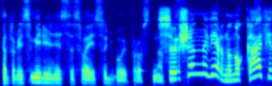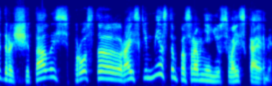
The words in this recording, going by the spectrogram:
которые смирились со своей судьбой просто. -напросто. Совершенно верно, но кафедра считалась просто райским местом по сравнению с войсками,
